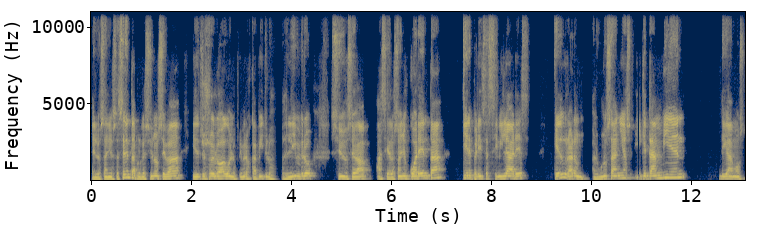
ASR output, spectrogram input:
en los años 60, porque si uno se va, y de hecho yo lo hago en los primeros capítulos del libro, si uno se va hacia los años 40, tiene experiencias similares que duraron algunos años y que también, digamos,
